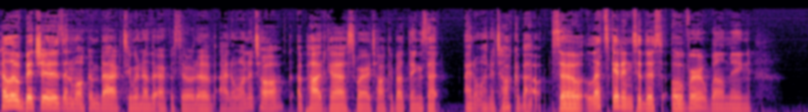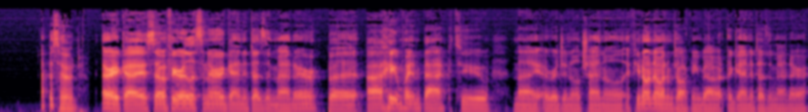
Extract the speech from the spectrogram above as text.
Hello, bitches, and welcome back to another episode of I Don't Want to Talk, a podcast where I talk about things that I don't want to talk about. So let's get into this overwhelming episode. All right, guys. So if you're a listener again, it doesn't matter, but I went back to my original channel. If you don't know what I'm talking about, again, it doesn't matter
